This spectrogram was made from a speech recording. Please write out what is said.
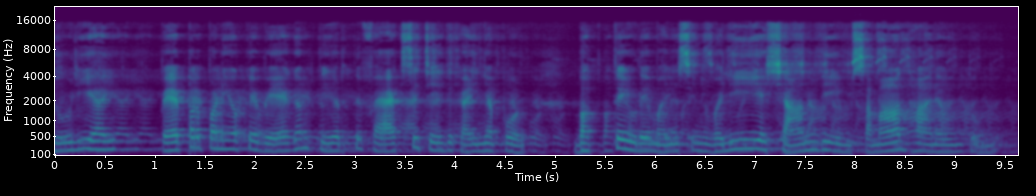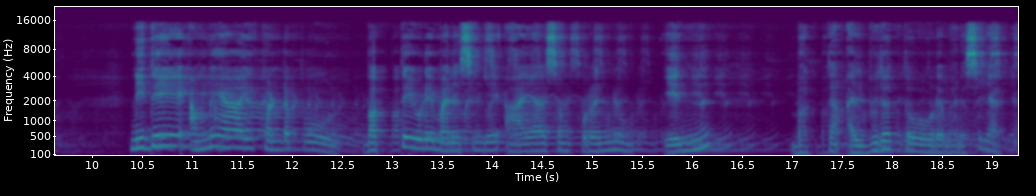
ജോലിയായി പേപ്പർ പണിയൊക്കെ വേഗം തീർത്ത് ഫാക്സ് ചെയ്ത് കഴിഞ്ഞപ്പോൾ ഭക്തയുടെ മനസ്സിന് വലിയ ശാന്തിയും സമാധാനവും തോന്നി. നിതയെ അമ്മയായി കണ്ടപ്പോൾ ഭക്തയുടെ മനസ്സിന്റെ ആയാസം കുറഞ്ഞു എന്ന് ഭക്ത അത്ഭുതത്തോടെ മനസ്സിലാക്കി.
